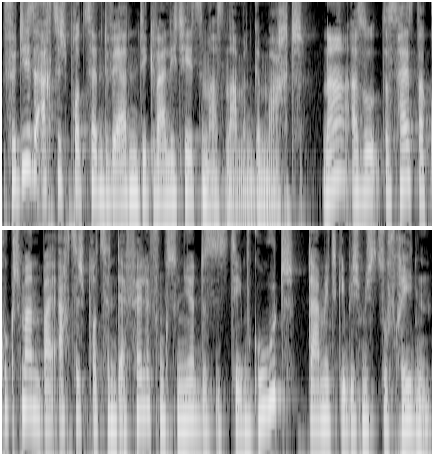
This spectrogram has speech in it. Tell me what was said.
Für diese 80 Prozent werden die Qualitätsmaßnahmen gemacht. Ne? Also das heißt, da guckt man, bei 80 Prozent der Fälle funktioniert das System gut, damit gebe ich mich zufrieden.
